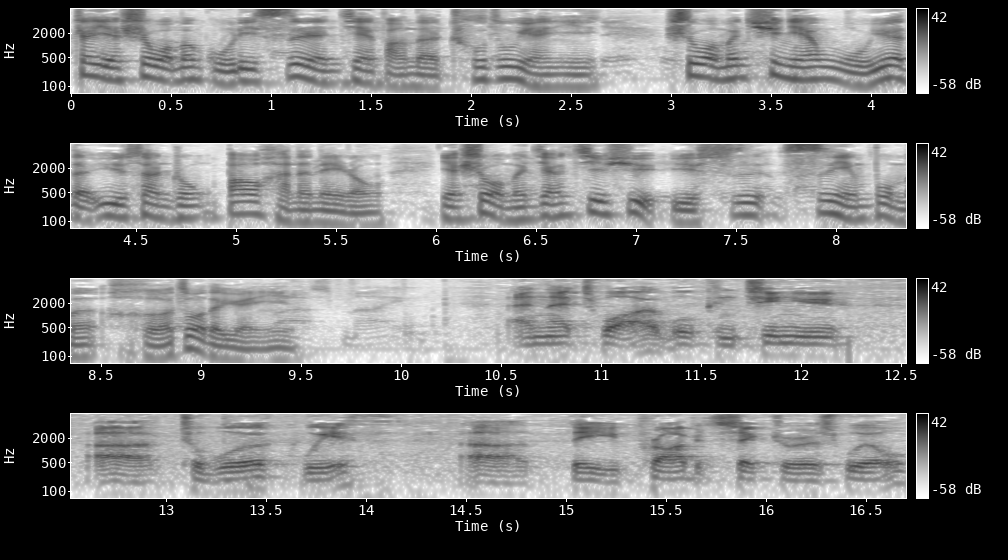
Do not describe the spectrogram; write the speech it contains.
这也是我们鼓励私人建房的出租原因，是我们去年五月的预算中包含的内容，也是我们将继续与私私营部门合作的原因。And that's why we'll continue uh, to work with uh, the private sector as well.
